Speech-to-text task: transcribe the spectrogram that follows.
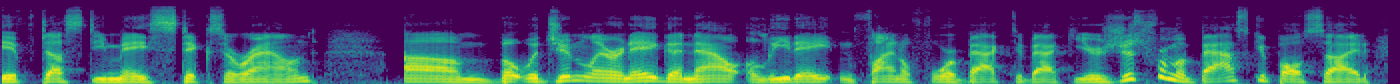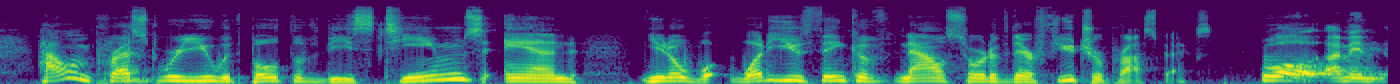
if Dusty May sticks around. Um, but with Jim Larrañaga now Elite Eight and Final Four back to back years, just from a basketball side, how impressed yeah. were you with both of these teams? And you know, wh- what do you think of now, sort of their future prospects? Well, I mean,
